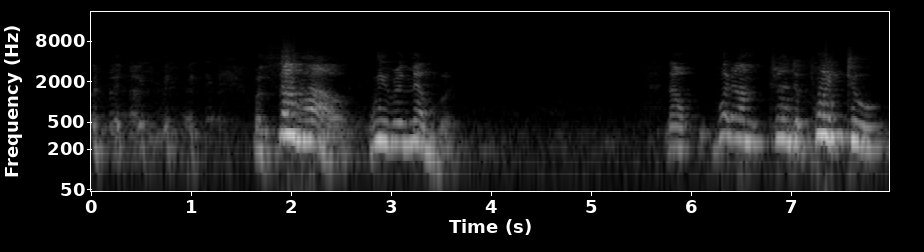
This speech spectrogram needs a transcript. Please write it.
but somehow we remembered. Now, what I'm trying to point to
